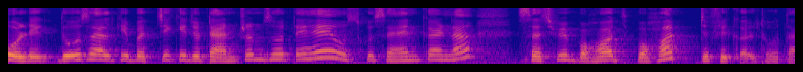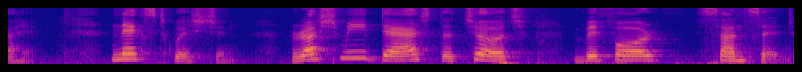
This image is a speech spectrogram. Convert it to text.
old एक दो साल के बच्चे के जो टैंट्रम्स होते हैं उसको सहन करना सच में बहुत बहुत डिफ़िकल्ट होता है next question Rashmi dashed the church before sunset.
